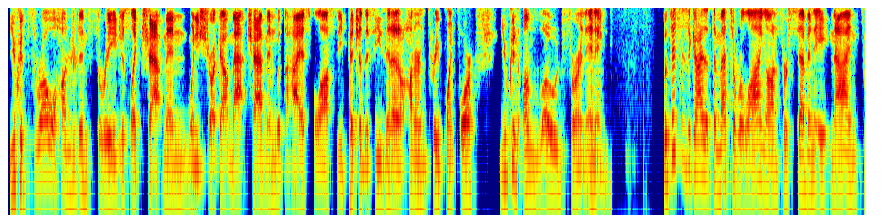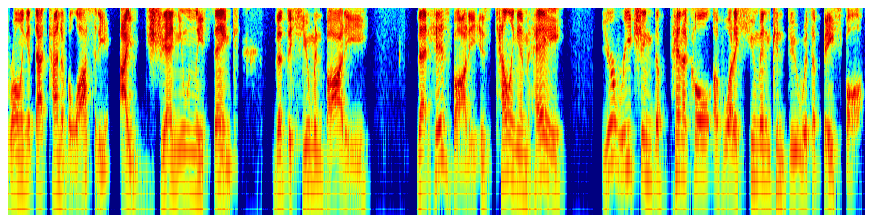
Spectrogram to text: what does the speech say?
You could throw 103, just like Chapman when he struck out Matt Chapman with the highest velocity pitch of the season at 103.4. You can unload for an inning. But this is a guy that the Mets are relying on for seven, eight, nine, throwing at that kind of velocity. I genuinely think that the human body, that his body is telling him, hey, you're reaching the pinnacle of what a human can do with a baseball.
